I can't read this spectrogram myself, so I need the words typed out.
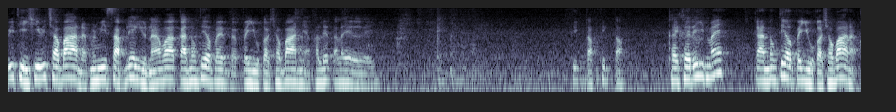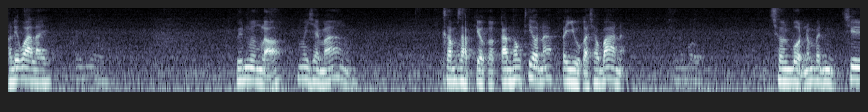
วิถีชีวิตชาวบ้านอะมันมีศัพท์เรียกอยู่นะว่าการท่องเที่ยวไปแบบไปอยู่กับชาวบ้านเนี่ยเขาเรียกอะไรเอ่ยทิกตอกทิกตอกใครเคยได้ยินไหมการท่องเที่ยวไปอยู่กับชาวบ้านอะเขาเรียกว่าอะไรพื้นเมืองเหรอ ไม่ใช่มั้งคำศัพท์เกี่ยวกับการท่องเที่ยวนะ ไปอยู่กับชาวบ้านอะชนบทชนบทนั้นเป็นชื่อ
